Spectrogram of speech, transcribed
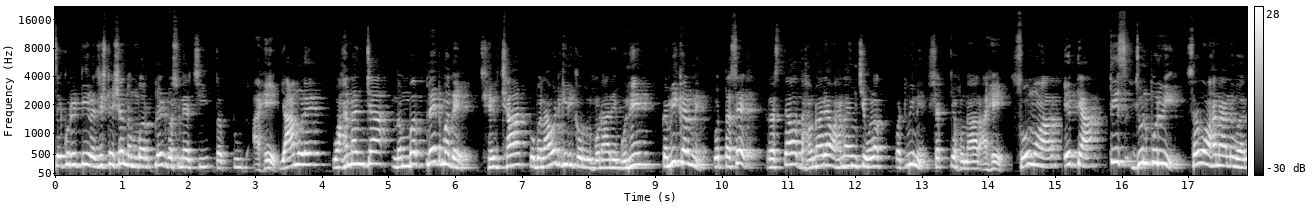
security registration number plate बसवण्याची तरतूद आहे. यामुळे वाहनांच्या नंबर प्लेटमध्ये छेडछाड व बनावटगिरी करून होणारे गुन्हे कमी करणे व तसेच रस्त्यावर धावणाऱ्या वाहनांची ओळख पटविणे शक्य होणार आहे. सोमवार येत्या तीस जून पूर्वी सर्व वाहनांवर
